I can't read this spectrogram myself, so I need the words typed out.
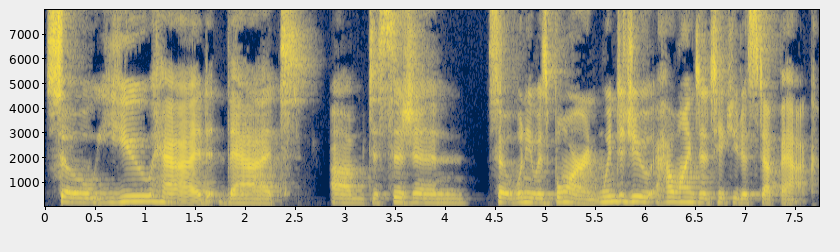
So you had that um, decision. So when he was born, when did you? How long did it take you to step back?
